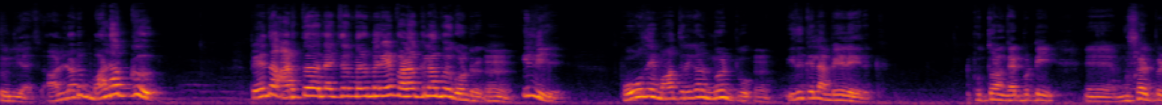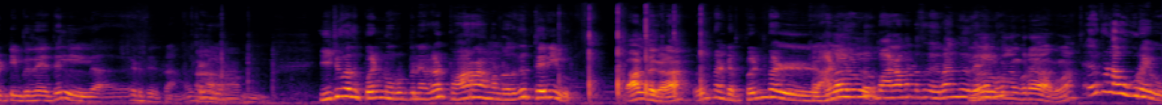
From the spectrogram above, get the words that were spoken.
சொல்லியாச்சு. அல்லாட்டி வழக்கு. பேருந்து அடுத்த லட்சம் பேர் மாதிரியே வழக்கெல்லாம் போய் கொண்டிருக்கு. இல்லையே. போதை மாத்திரைகள் மீட்பு. இதுக்கெல்லாம் வேலை இருக்கு. புத்தளம் கற்பட்டி முஷல்பட்டி பிரதேசத்தில்? ஆ, ம். இருபது பெண் உறுப்பினர்கள் பாராளுமன்றத்துக்கு தெரிவு. வாழ்த்துக்களா எங்கள்ட்ட பெண்கள் அணியுண்டு பாராளுமன்றத்துக்கு குறைவாகுமா எவ்வளவு குறைவு?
